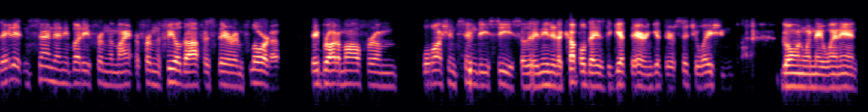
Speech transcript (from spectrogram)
they didn't send anybody from the from the field office there in Florida. They brought them all from Washington D.C. So they needed a couple days to get there and get their situation going when they went in.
